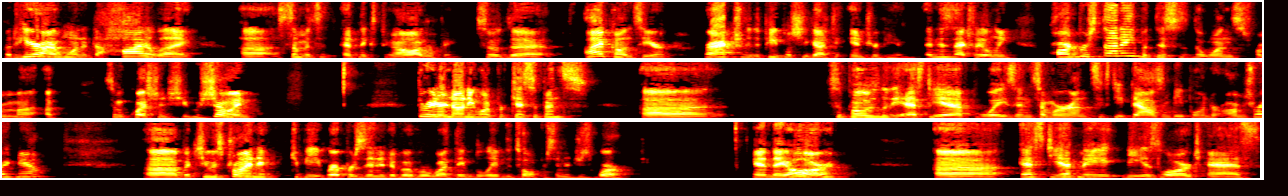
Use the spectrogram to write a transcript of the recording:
But here I wanted to highlight uh, some of its ethnic geography. So the icons here are actually the people she got to interview. And this is actually only part of her study, but this is the ones from uh, uh, some questions she was showing. 391 participants. Uh, supposedly the SDF weighs in somewhere around 60,000 people under arms right now. Uh, but she was trying to, to, be representative over what they believe the total percentages were. And they are. Uh, SDF may be as large as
